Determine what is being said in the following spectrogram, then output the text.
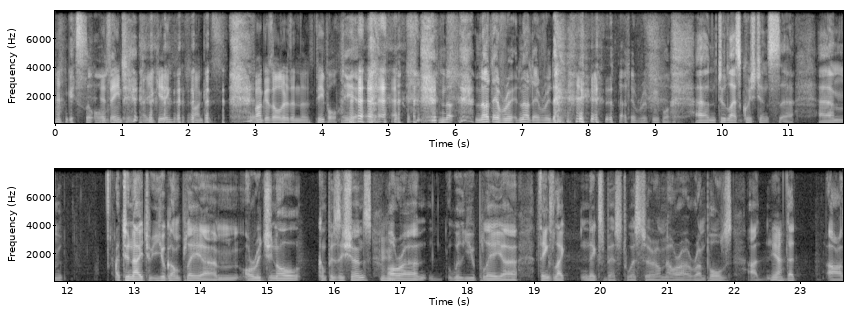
funk is so old. It's ancient. Are you kidding? Funk is funk is older than the people. yeah. not not every not every not every people. Um, two last questions. Uh, um, tonight you're gonna play um, original compositions, Mhm. or um, will you play uh, things like Next Best Western or uh, Rumples uh, Yeah. that are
